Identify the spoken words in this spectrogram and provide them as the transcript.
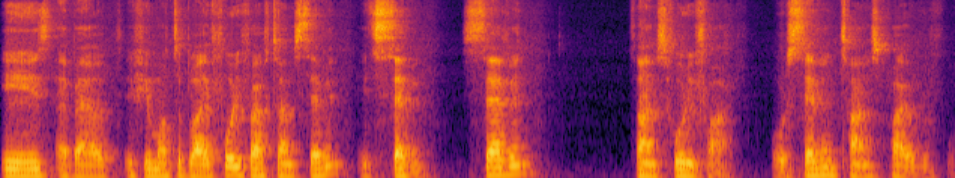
is about, if you multiply 45 times 7, it's 7. 7 times 45 or 7 times pi over 4.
